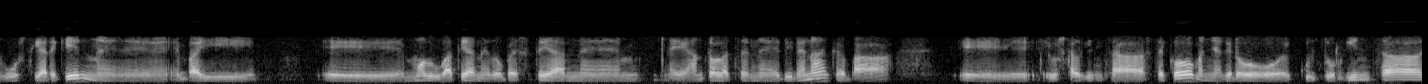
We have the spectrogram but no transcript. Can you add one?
guztiarekin, e, bai e, modu batean edo bestean e, e, antolatzen e, direnak, ba, e, euskal gintza azteko, baina gero kultur gintza,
